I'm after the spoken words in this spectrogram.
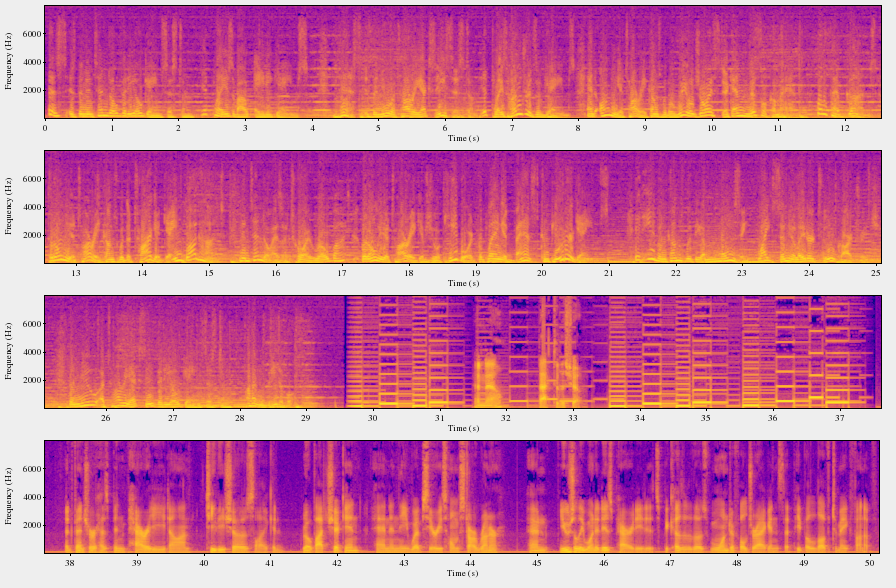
This is the Nintendo Video Game System. It plays about 80 games. This is the new Atari XE system. It plays hundreds of games. And only Atari comes with a real joystick and missile command. Both have guns, but only Atari comes with the target game, Bug Hunt. Nintendo has a toy robot, but only Atari gives you a keyboard for playing advanced computer games. It even comes with the amazing Flight Simulator 2 cartridge. The new Atari XE video game system. Unbeatable. And now, back to the show. Adventure has been parodied on TV shows like Robot Chicken and in the web series Homestar Runner. And usually, when it is parodied, it's because of those wonderful dragons that people love to make fun of.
